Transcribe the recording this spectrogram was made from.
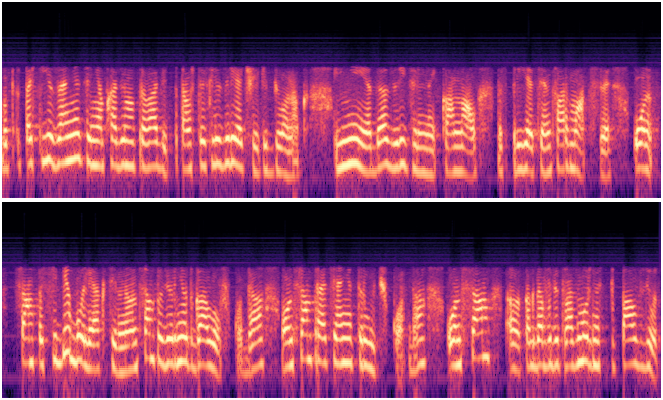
вот такие занятия необходимо проводить, потому что если зрячий ребенок, имея да, зрительный канал восприятия информации, он сам по себе более активный, он сам повернет головку, да, он сам протянет ручку, да, он сам, э, когда будет возможность, поползет,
